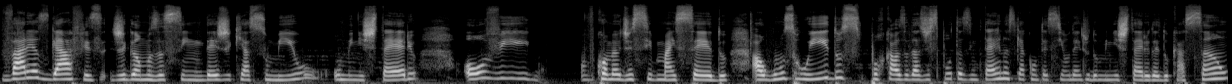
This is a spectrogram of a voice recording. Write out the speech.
várias gafes, digamos assim, desde que assumiu o ministério. Houve como eu disse mais cedo, alguns ruídos por causa das disputas internas que aconteciam dentro do Ministério da Educação.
